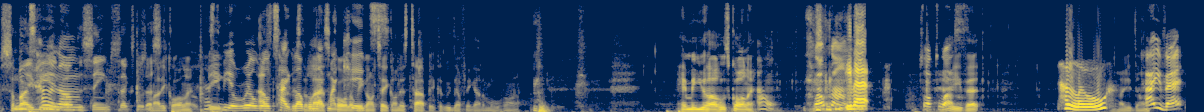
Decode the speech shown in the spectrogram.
Somebody telling being of the same sex though. That's Somebody calling. it has to be a real, real tight This love the one like last my caller kids. we gonna take on this topic because we definitely got to move on. Hey, me, you, her, who's calling? Oh, welcome. Yvette. Talk to us. Hey, Yvette. Hello. How you doing? Hi, Yvette.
